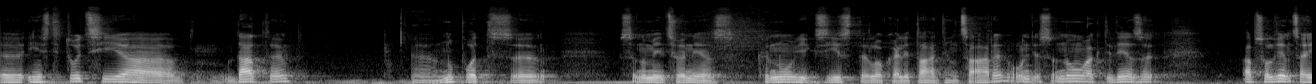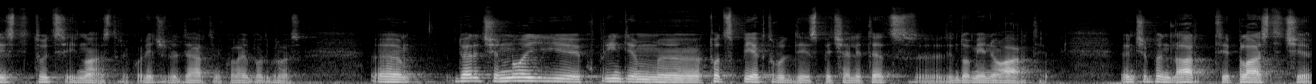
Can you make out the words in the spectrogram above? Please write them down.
uh, instituția dată, uh, nu pot să, să nu menționez că nu există localitate în țară unde să nu activeze absolvența instituției noastre, Colegiului de Arte Nicolae Bodgrosu. Ă, deoarece noi cuprindem ă, tot spectrul de specialități ă, din domeniul arte, începând la arte plastice,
